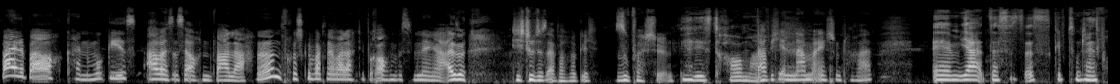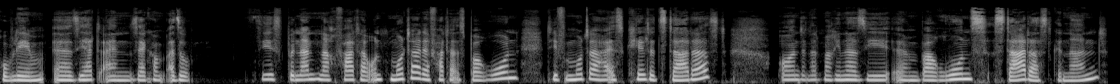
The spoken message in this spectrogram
Weidebauch, keine Muckis, aber es ist ja auch ein Wallach, ne? Ein frisch gewachsener Wallach, die brauchen ein bisschen länger. Also die Stute ist einfach wirklich super schön. Ja, die ist traumhaft. Darf ich ihren Namen eigentlich schon verraten? Ähm, ja, das ist, es gibt so ein kleines Problem. Äh, sie hat einen sehr, kom also sie ist benannt nach Vater und Mutter. Der Vater ist Baron, die Mutter heißt Kilted Stardust und dann hat Marina sie ähm, Barons Stardust genannt.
